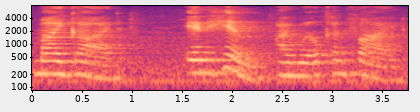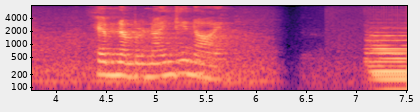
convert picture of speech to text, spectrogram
my God. In him I will confide. Hymn number 99.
